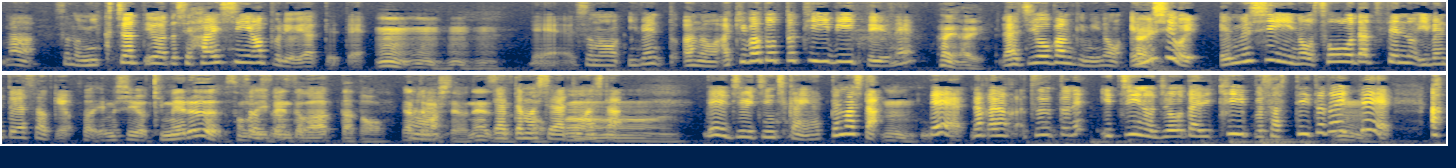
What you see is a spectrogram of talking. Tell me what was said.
まあ、そのミクチャっていう私配信アプリをやってて、うんうんうんうん。で、そのイベント、あの、秋葉 .tv っていうね、はいはい。ラジオ番組の MC を、MC の争奪戦のイベントをやってたわけよ。そう MC を決める、そのイベントがあったと。やってましたよね、やってましたやってましたうんうんで、11日間やってました。うんで、なかなかずっとね、1位の状態でキープさせていただいて、あ、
